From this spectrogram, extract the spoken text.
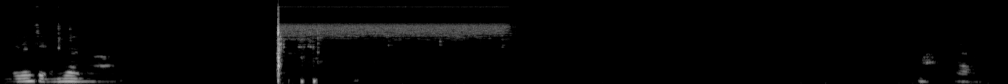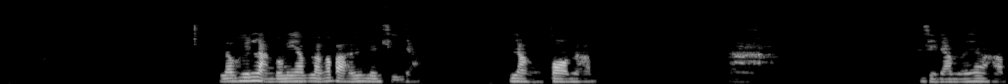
อันนี้เป็นสีน้ำเงินครับ แล้วพื้นหลังตรงนี้ครับ เราก็ปรับให้มันเป็นสีดำหลังฟอร์มนะครับเป็นสีดำแล้วใช่ไหมครับ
